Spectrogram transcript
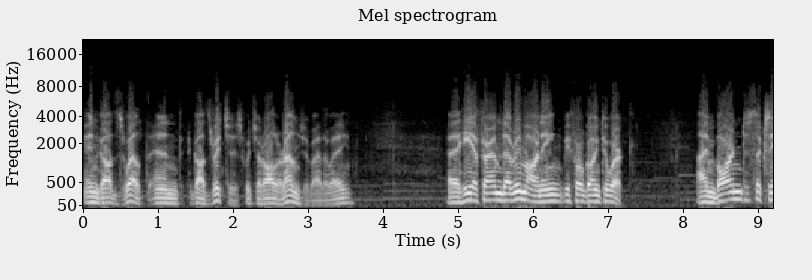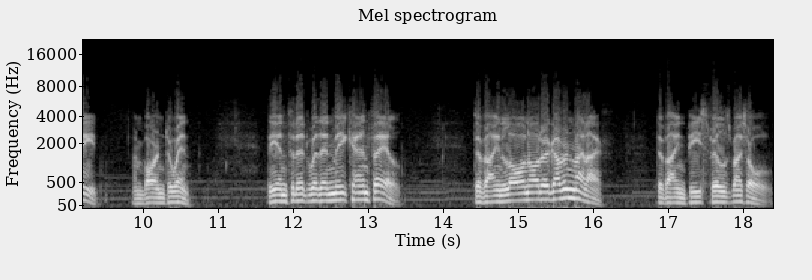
in God's wealth and God's riches, which are all around you, by the way. Uh, he affirmed every morning before going to work, I'm born to succeed. I'm born to win. The infinite within me can fail. Divine law and order govern my life. Divine peace fills my soul.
